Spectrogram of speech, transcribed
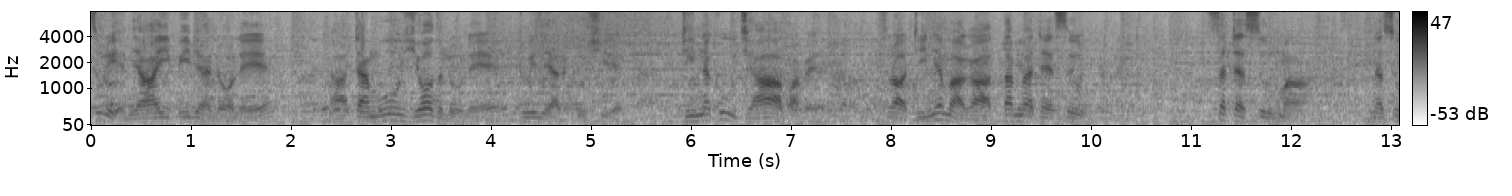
စုတွေအများကြီးပေးပြန်တော့လဲဒါတန်ဖိုးရော့သလိုလဲတွေးစရာတစ်ခုရှိတယ်။ဒီနှစ်ခုကြားပါပဲ။ဆိုတော့ဒီနှစ်မှာကတတ်မှတ်တဲ့စုစက်တက်စုမှာနှစ်စု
